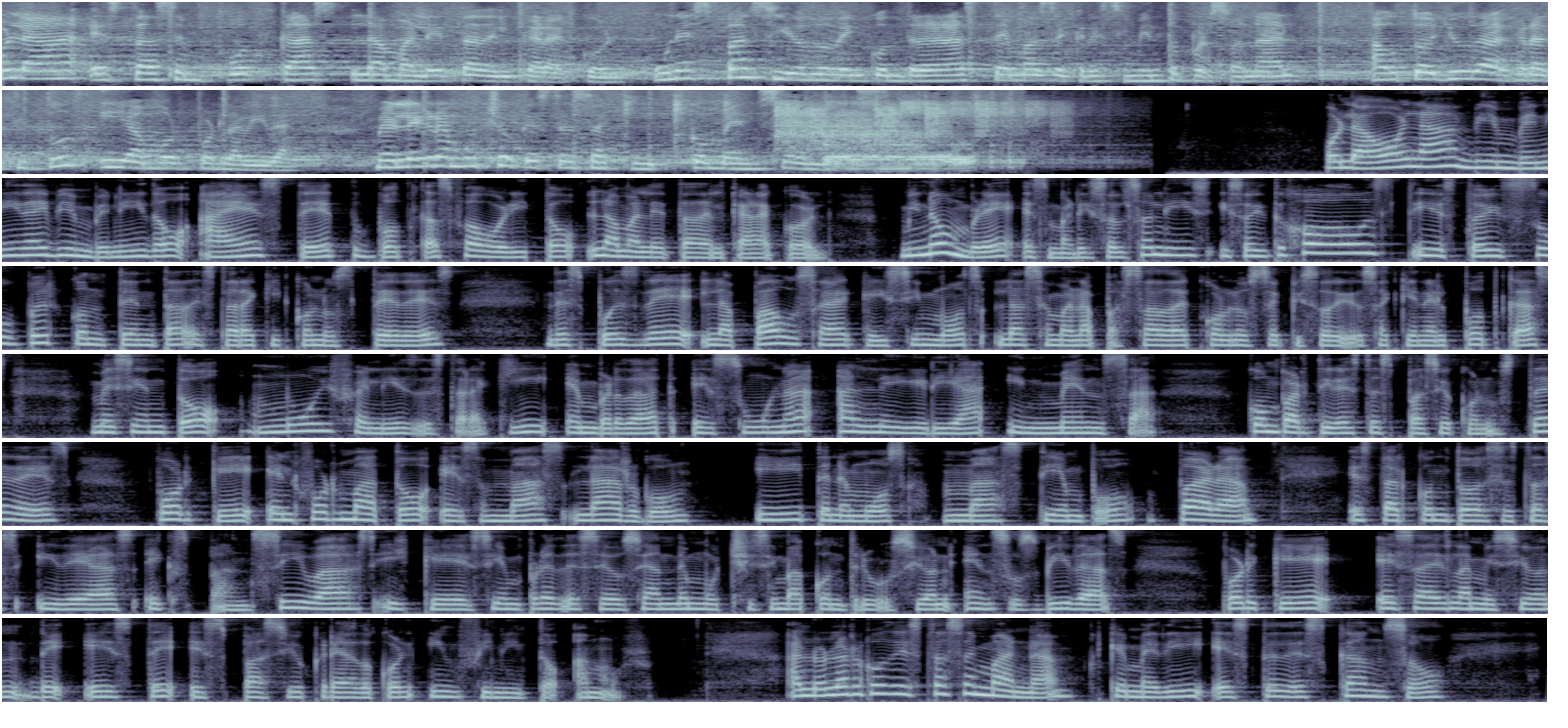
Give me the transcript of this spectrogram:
Hola, estás en podcast La Maleta del Caracol, un espacio donde encontrarás temas de crecimiento personal, autoayuda, gratitud y amor por la vida. Me alegra mucho que estés aquí. Comencemos. Hola, hola, bienvenida y bienvenido a este, tu podcast favorito, La Maleta del Caracol. Mi nombre es Marisol Solís y soy tu host y estoy súper contenta de estar aquí con ustedes después de la pausa que hicimos la semana pasada con los episodios aquí en el podcast. Me siento muy feliz de estar aquí. En verdad es una alegría inmensa compartir este espacio con ustedes porque el formato es más largo y tenemos más tiempo para estar con todas estas ideas expansivas y que siempre deseo sean de muchísima contribución en sus vidas porque esa es la misión de este espacio creado con infinito amor. A lo largo de esta semana que me di este descanso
